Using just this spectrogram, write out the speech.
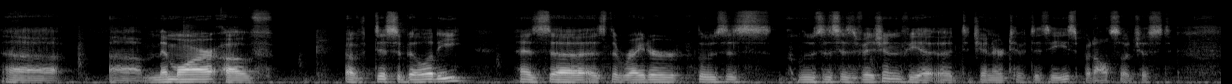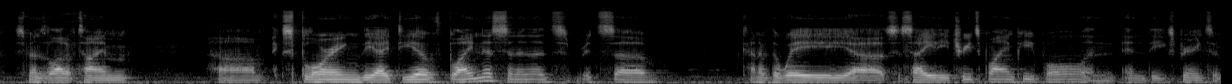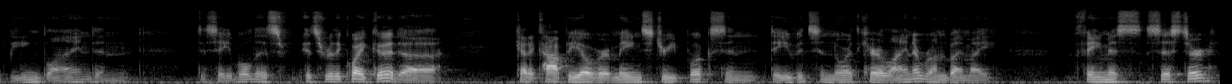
uh, uh, memoir of of disability, as uh, as the writer loses loses his vision via a degenerative disease, but also just spends a lot of time um, exploring the idea of blindness, and it's it's. Uh, kind of the way uh, society treats blind people and, and the experience of being blind and disabled. It's it's really quite good. Uh, got a copy over at Main Street Books in Davidson, North Carolina, run by my famous sister,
